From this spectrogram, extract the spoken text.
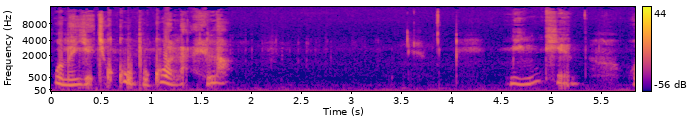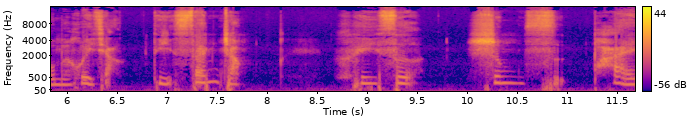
我们也就顾不过来了。明天我们会讲第三章《黑色生死牌》。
